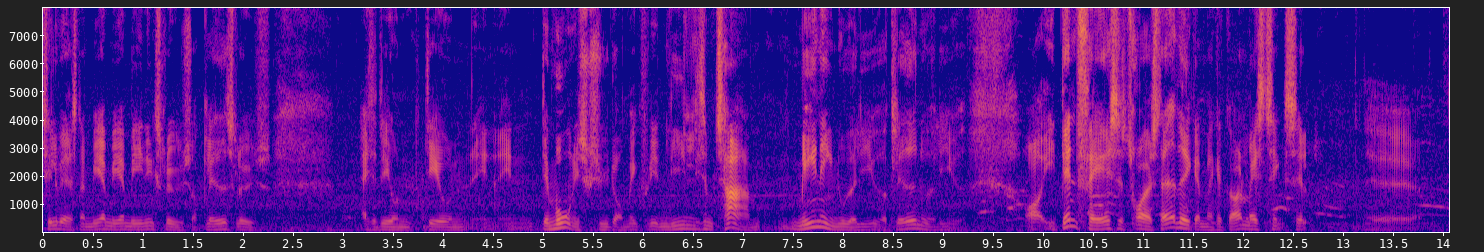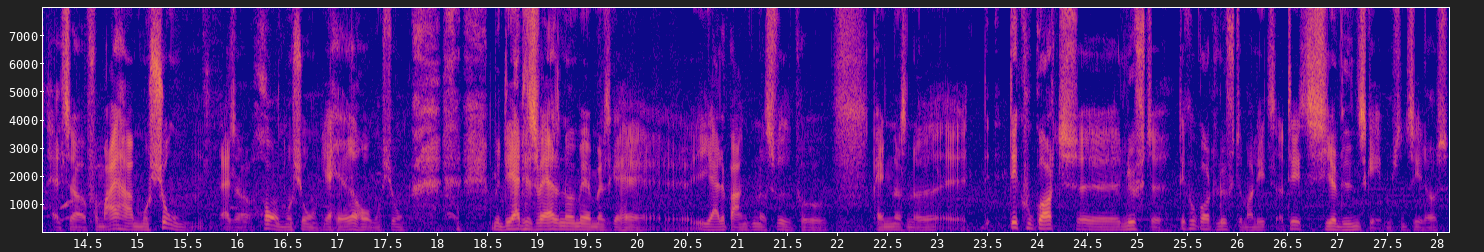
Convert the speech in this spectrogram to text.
tilværelsen er mere og mere meningsløs og glædesløs, altså det er jo en, det er jo en, en, en dæmonisk sygdom, ikke? fordi den lige ligesom tager meningen ud af livet og glæden ud af livet. Og i den fase tror jeg stadigvæk, at man kan gøre en masse ting selv. Øh, Altså for mig har motion, altså hård motion, jeg hader hård motion, men det er desværre sådan noget med, at man skal have øh, hjertebanken og sved på panden og sådan noget. Øh, det, det kunne godt øh, løfte, det kunne godt løfte mig lidt, og det siger videnskaben sådan set også.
